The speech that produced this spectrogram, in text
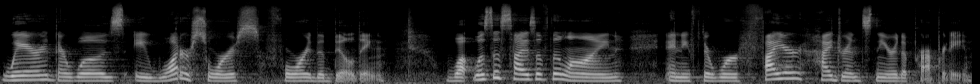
where there was a water source for the building what was the size of the line, and if there were fire hydrants near the property.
